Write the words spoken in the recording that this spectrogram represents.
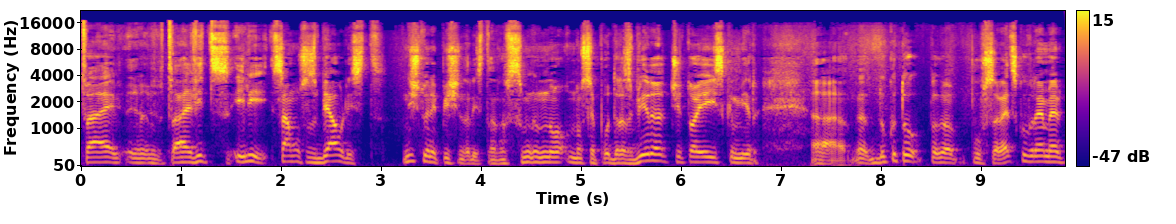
Това е, е, това е вид. Или само с бял лист. Нищо не пише на листа, но, но се подразбира, че той иска мир. А, докато по съветско време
